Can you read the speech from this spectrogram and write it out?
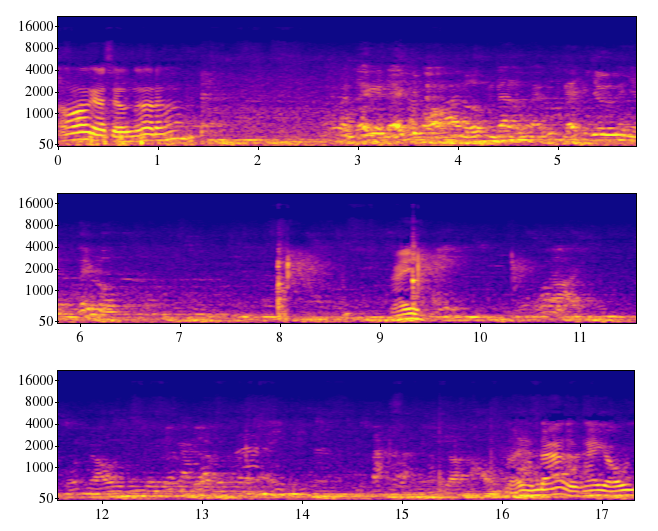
đó ra sườn nữa đó. Để để cho hai lượng mình ra lượng này kể cái dư nhìn tiếp luôn này không đá được ngay rồi.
